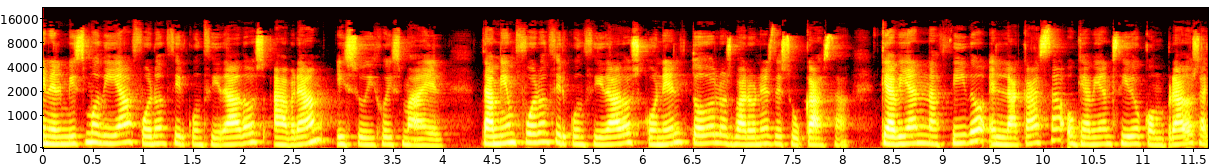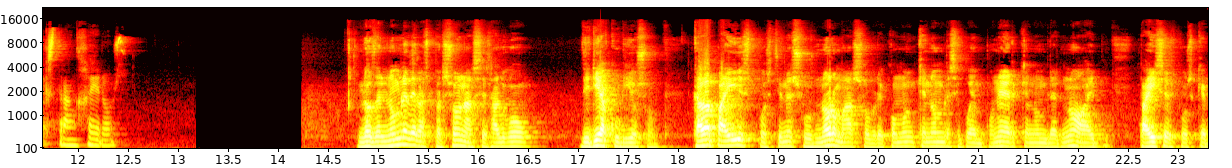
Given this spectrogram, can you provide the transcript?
en el mismo día fueron circuncidados Abraham y su hijo Ismael. También fueron circuncidados con él todos los varones de su casa, que habían nacido en la casa o que habían sido comprados a extranjeros. Lo del nombre de las personas es algo, diría, curioso. Cada país pues tiene sus normas sobre cómo, qué nombres se pueden poner, qué nombres no. Hay países pues que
